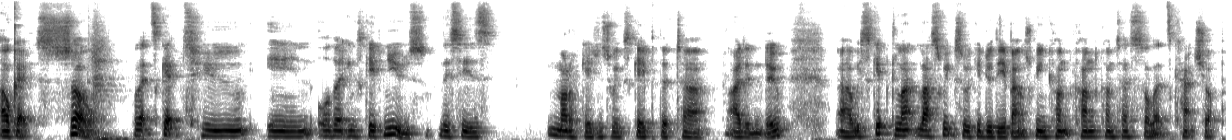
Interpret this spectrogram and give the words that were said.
Okay, so let's get to in other Inkscape news. This is modifications to Inkscape that uh, I didn't do. Uh, we skipped la last week so we could do the about screen con con contest, so let's catch up.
